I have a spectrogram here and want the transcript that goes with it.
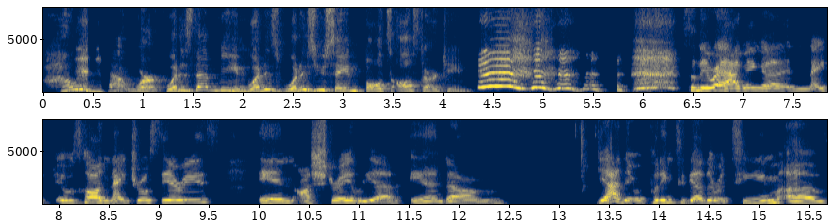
How did that work? What does that mean? What is what is Usain Bolt's All Star team? so they were having a night. It was called Nitro Series in Australia, and um, yeah, they were putting together a team of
